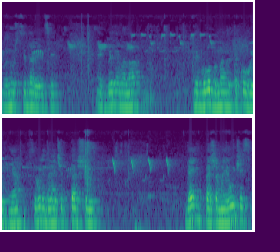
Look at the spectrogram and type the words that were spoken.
внучці Даринці. Якби не вона, не було б у мене такого дня. Сьогодні, до речі, перший день, перша моя участь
